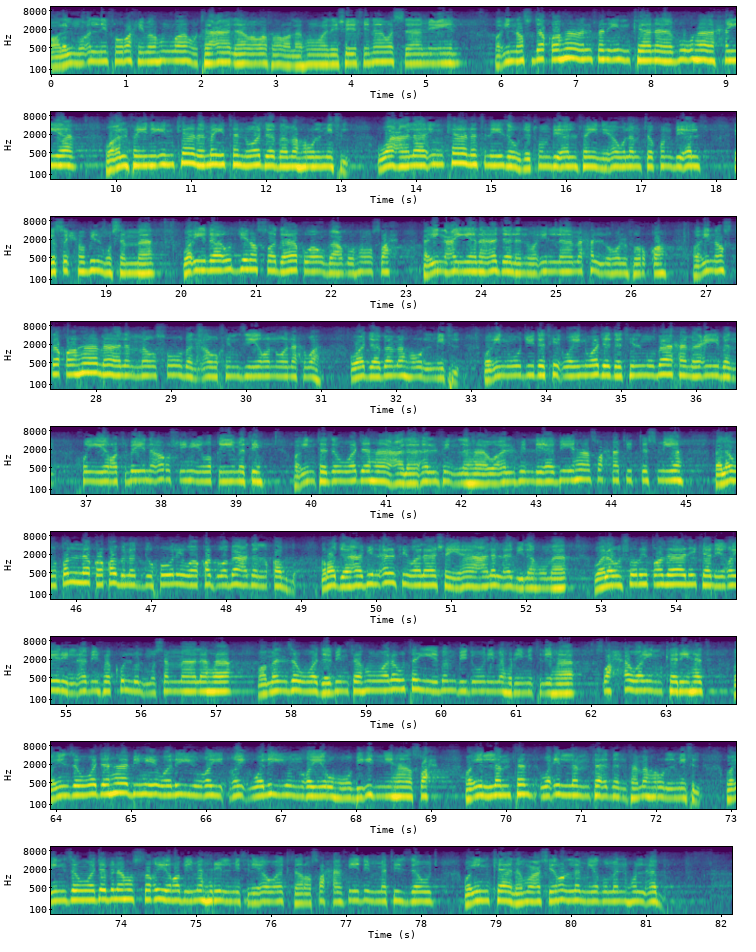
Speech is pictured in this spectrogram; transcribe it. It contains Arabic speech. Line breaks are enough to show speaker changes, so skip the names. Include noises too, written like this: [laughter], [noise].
قال المؤلف رحمه الله تعالى وغفر له ولشيخنا والسامعين وإن أصدقها ألفا إن كان أبوها حيا وألفين إن كان ميتا وجب مهر المثل وعلى إن كانت لي زوجة بألفين أو لم تكن بألف يصح بالمسمى وإذا أجل الصداق أو بعضه صح فإن عين أجلا وإلا محله الفرقة وإن أصدقها مالا موصوبا أو خنزيرا ونحوه وجب مهر المثل. وإن وجدت, وإن وجدت المباح معيبا خيرت بين أرشه وقيمته. وإن تزوجها على ألف لها وألف لأبيها صحت التسمية فلو طلق قبل الدخول وقبل وبعد القبض رجع بالألف ولا شيء على الأب لهما. ولو شرط ذلك لغير الأب فكل المسمى لها. ومن زوج بنته ولو تيبا بدون مهر مثلها صح وإن كرهت. وإن زوجها به ولي, غي غي ولي غيره بإذنها صح وإن لم, وإن لم تأذن فمهر المثل. وإن زوج ابنه الصغير بمهر المثل أو أكثر صح في ذمة الزوج. وإن كان معسرا لم يضمنه الأب.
